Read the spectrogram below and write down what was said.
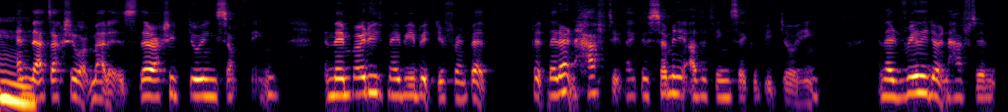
Mm. And that's actually what matters. They're actually doing something and their motive may be a bit different, but, but they don't have to. Like there's so many other things they could be doing and they really don't have to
